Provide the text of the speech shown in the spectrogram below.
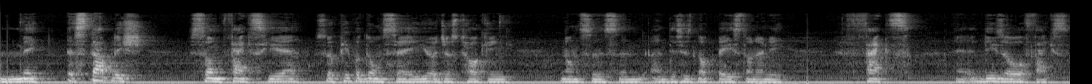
make establish some facts here so people don't say you're just talking nonsense and, and this is not based on any facts. Uh, these are all facts.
